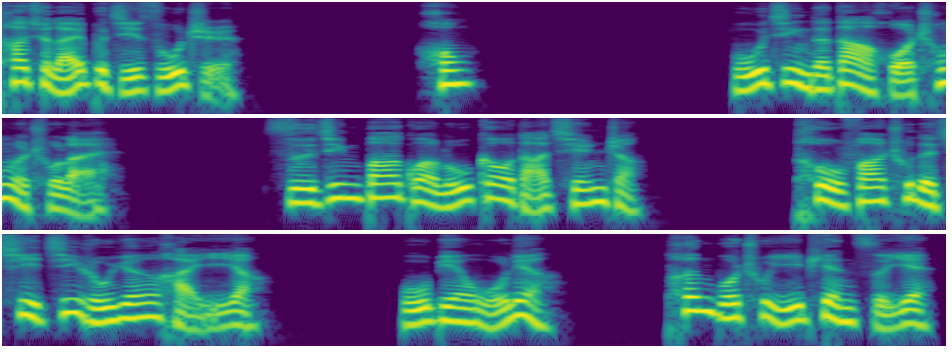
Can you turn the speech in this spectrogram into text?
他却来不及阻止。轰！无尽的大火冲了出来，紫金八卦炉高达千丈，透发出的气机如渊海一样无边无量，喷薄出一片紫焰，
